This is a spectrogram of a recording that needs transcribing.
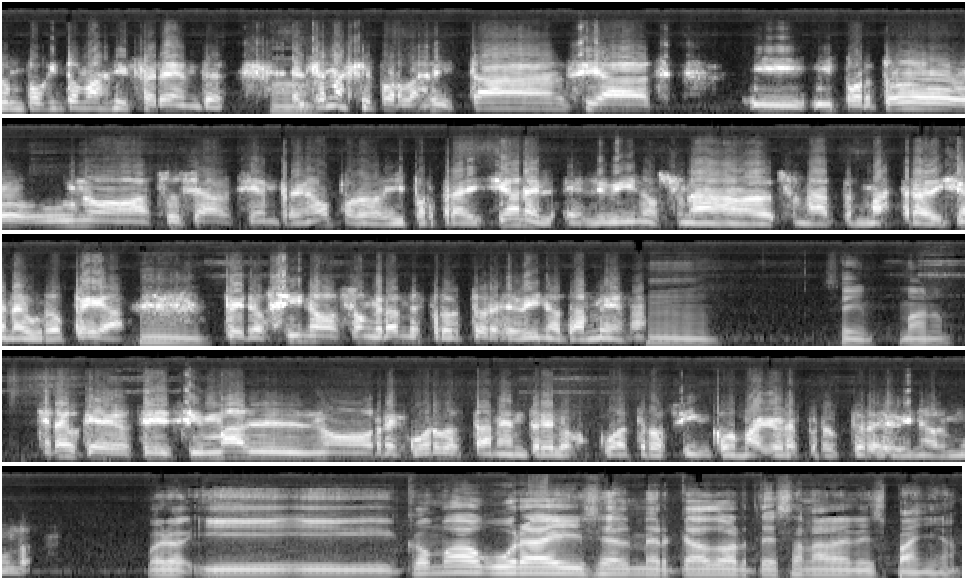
un poquito más diferentes. Ah. El tema es que por las distancias y, y por todo uno asocia siempre, ¿no? Por, y por tradición, el, el vino es una, es una más tradición europea, Mm, pero sí no son grandes productores de vino también. ¿no? mm. Sí, bueno. Creo que, si, si mal no recuerdo, están entre los cuatro o cinco mayores productores de vino del mundo. Bueno, ¿y, y cómo auguráis el mercado artesanal en España?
